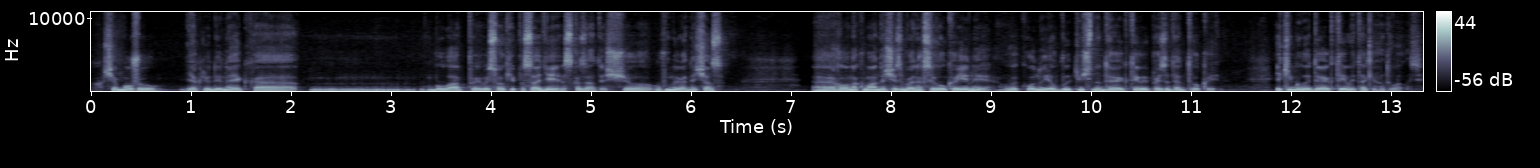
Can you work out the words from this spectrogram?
Хоча можу, як людина, яка була при високій посаді, сказати, що в мирний час е, головнокомандуючий Збройних сил України виконує виключно директиви президента України. Які були директиви, так і готувалися.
